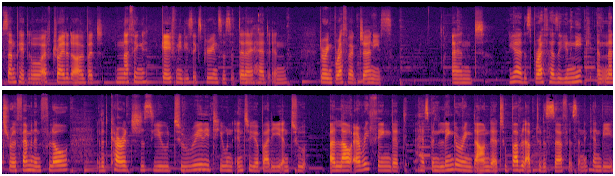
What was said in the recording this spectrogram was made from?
San Pedro. I've tried it all, but nothing gave me these experiences that I had in during breathwork journeys. And yeah, this breath has a unique and natural feminine flow. It encourages you to really tune into your body and to allow everything that has been lingering down there to bubble up to the surface. And it can be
